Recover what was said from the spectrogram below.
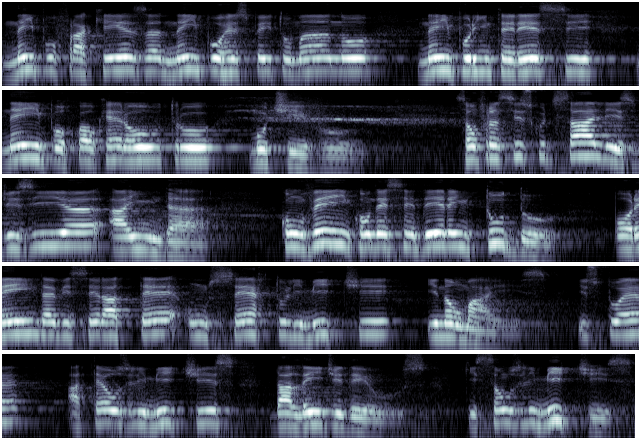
nem por fraqueza, nem por respeito humano, nem por interesse, nem por qualquer outro motivo. São Francisco de Sales dizia ainda: convém condescender em tudo, porém deve ser até um certo limite e não mais. Isto é, até os limites da lei de Deus, que são os limites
